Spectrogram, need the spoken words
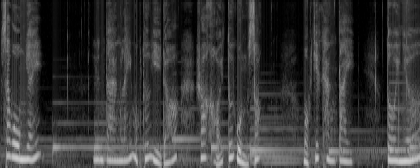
Sao buồn vậy? Linh Tan lấy một thứ gì đó ra khỏi túi quần sót Một chiếc khăn tay Tôi nhớ,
